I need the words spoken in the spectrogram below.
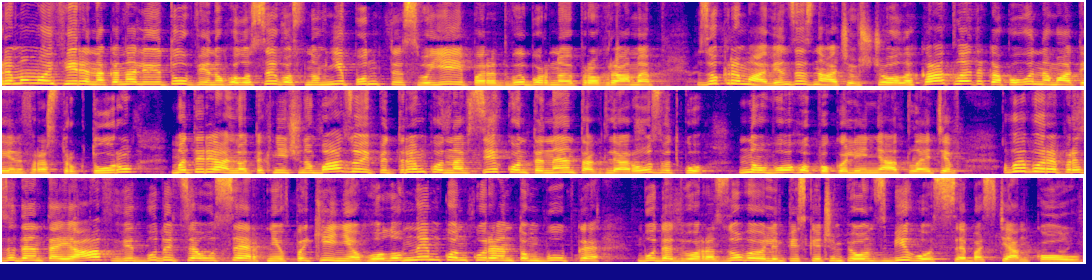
Прямому ефірі на каналі YouTube він оголосив основні пункти своєї передвиборної програми. Зокрема, він зазначив, що легка атлетика повинна мати інфраструктуру, матеріально-технічну базу і підтримку на всіх континентах для розвитку нового покоління атлетів. Вибори президента ІАФ відбудуться у серпні в Пекіні. Головним конкурентом Бубки буде дворазовий олімпійський чемпіон з бігу Себастьян Коу.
